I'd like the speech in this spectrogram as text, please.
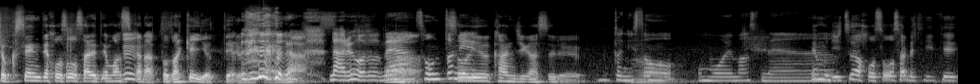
直線で舗装されてますからとだけ言ってるみたいな、なるほどね、うん。本当にそういう感じがする。本当にそう思いますね。でも実は舗装されていて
